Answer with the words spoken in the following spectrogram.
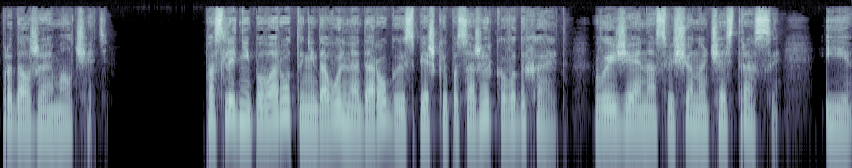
продолжая молчать. Последний поворот и недовольная дорога и спешкой пассажирка выдыхает, выезжая на освещенную часть трассы, и...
